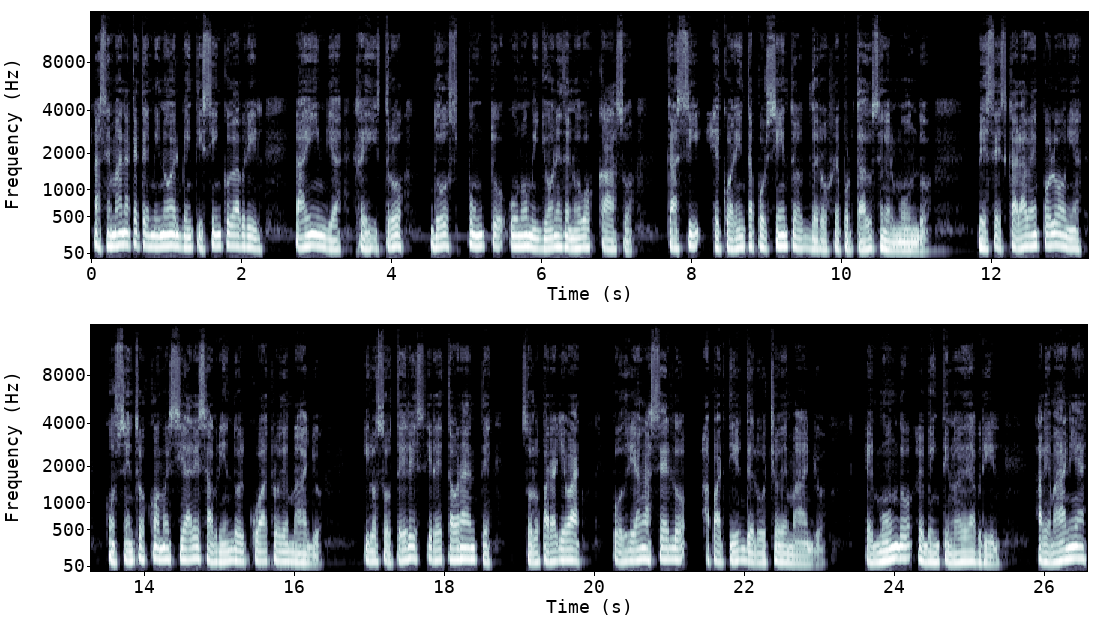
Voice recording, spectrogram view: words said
La semana que terminó el 25 de abril, la India registró 2.1 millones de nuevos casos, casi el 40% de los reportados en el mundo. Desescalada en Polonia, con centros comerciales abriendo el 4 de mayo, y los hoteles y restaurantes, solo para llevar, podrían hacerlo a partir del 8 de mayo. El mundo el 29 de abril. Alemania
